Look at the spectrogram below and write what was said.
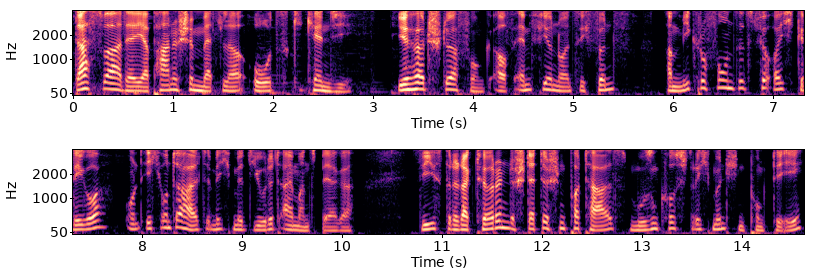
Das war der japanische Mettler Otsuki Kenji. Ihr hört Störfunk auf M945 am Mikrofon sitzt für euch Gregor und ich unterhalte mich mit Judith Eimansberger. Sie ist Redakteurin des städtischen Portals musenkuss-münchen.de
